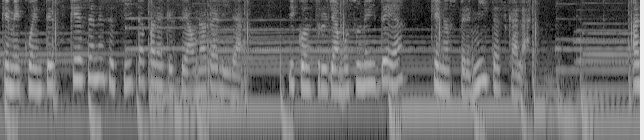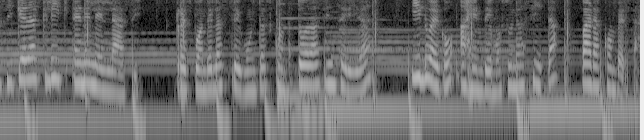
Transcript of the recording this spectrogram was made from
que me cuentes qué se necesita para que sea una realidad y construyamos una idea que nos permita escalar. Así que da clic en el enlace, responde las preguntas con toda sinceridad y luego agendemos una cita para conversar.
